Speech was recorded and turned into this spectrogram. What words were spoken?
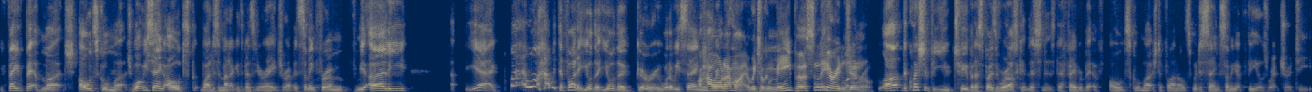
Your favorite bit of merch, old school merch. What are we saying? Old school. Well, it doesn't matter. It depends on your age, right? But something from from your early. Yeah. What, what- how we define it? You're the you're the guru. What are we saying? Well, how old am I? Are we talking me personally or in Well, general? Well, the question for you too, but I suppose if we're asking listeners their favorite bit of old school merch, define old. We're just saying something that feels retro to you.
